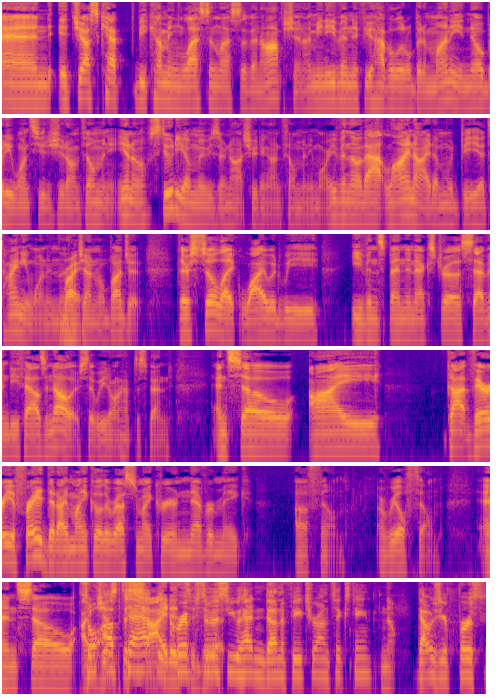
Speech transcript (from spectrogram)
And it just kept becoming less and less of an option. I mean, even if you have a little bit of money, nobody wants you to shoot on film anymore. You know, studio movies are not shooting on film anymore, even though that line item would be a tiny one in the Right. general budget. They're still like, why would we even spend an extra $70,000 that we don't have to spend? And so I got very afraid that I might go the rest of my career and never make a film, a real film. And so, So I just up to Happy decided to do Christmas, you hadn't done a feature on 16? No. That was your first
